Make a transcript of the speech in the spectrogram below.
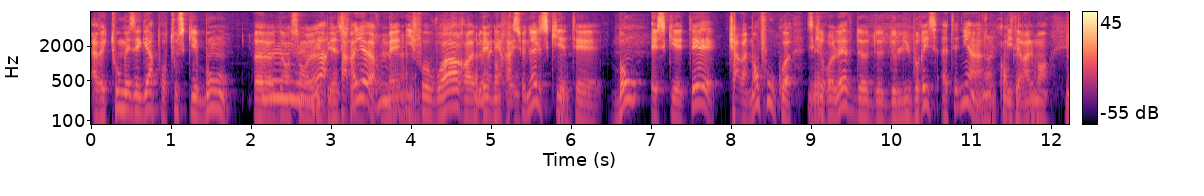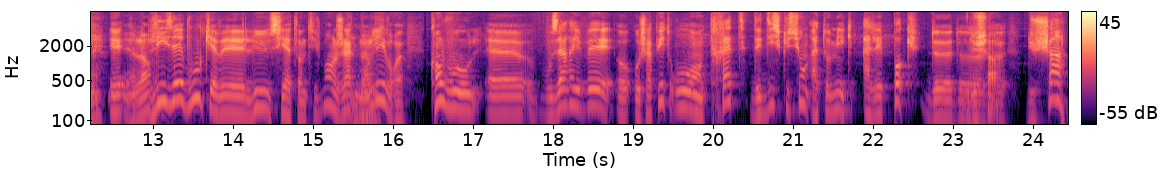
avec tous mes égards pour tout ce qui est bon euh, dans son par ailleurs. Mais il faut voir euh, de manière rationnelle ce qui était bon et ce qui était carrément fou, quoi. Ce qui relève de, de, l'ubris athénien, littéralement. Et, lisez, vous qui avez lu si attentivement Jacques, eh ben mon livre, quand vous, euh, vous arrivez au, chapitre où on traite des discussions atomiques à l'époque de, du chat, du chat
